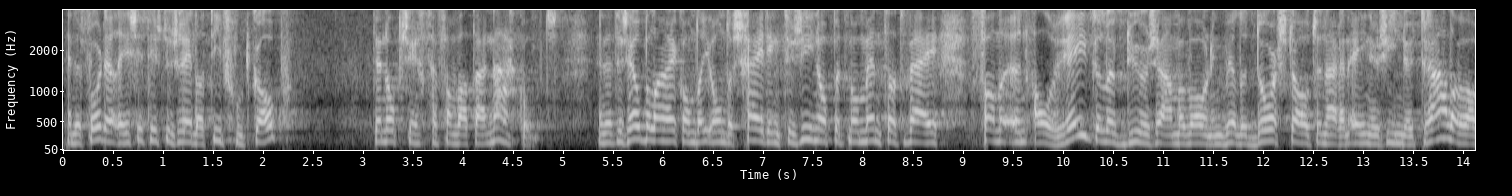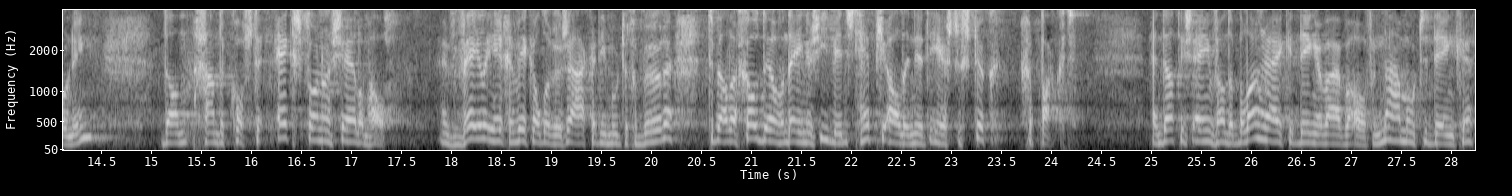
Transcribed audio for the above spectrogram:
En het voordeel is, het is dus relatief goedkoop ten opzichte van wat daarna komt. En het is heel belangrijk om die onderscheiding te zien op het moment dat wij van een al redelijk duurzame woning willen doorstoten naar een energie-neutrale woning, dan gaan de kosten exponentieel omhoog. En veel ingewikkeldere zaken die moeten gebeuren. Terwijl een groot deel van de energiewinst heb je al in het eerste stuk gepakt. En dat is een van de belangrijke dingen waar we over na moeten denken.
